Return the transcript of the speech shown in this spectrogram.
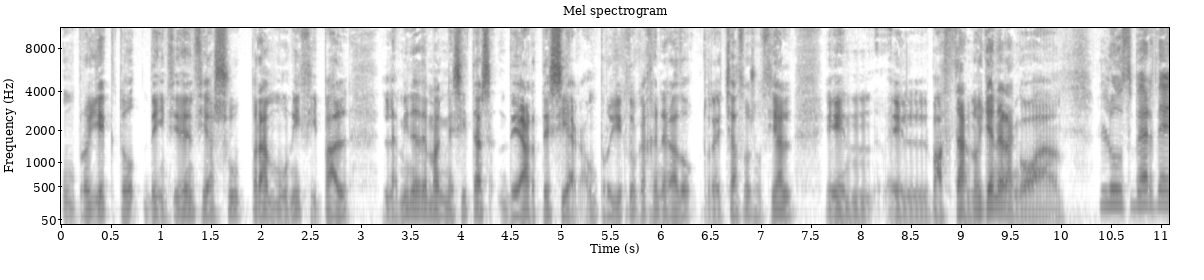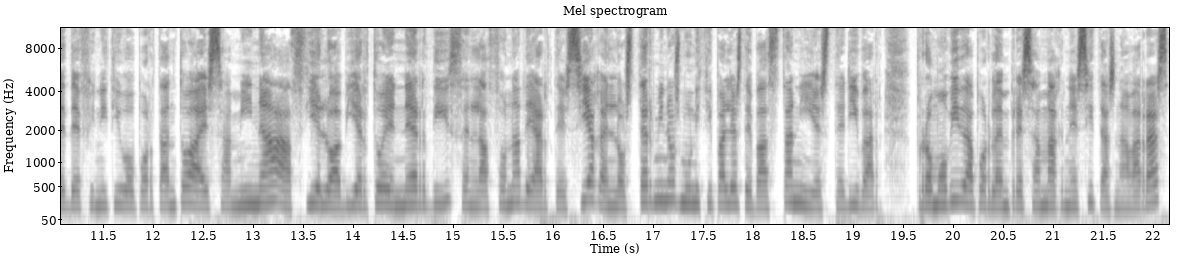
un proyecto de incidencia supramunicipal, la mina de magnesitas de Artesiaga, un proyecto que ha generado rechazo social en el Baztán. Oye, en Arangoa. Luz verde definitivo, por tanto, a esa mina a cielo abierto en Erdis, en la zona de Artesiaga, en los términos municipales de Baztán y Esteríbar. Promovida por la empresa Magnesitas Navarras,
